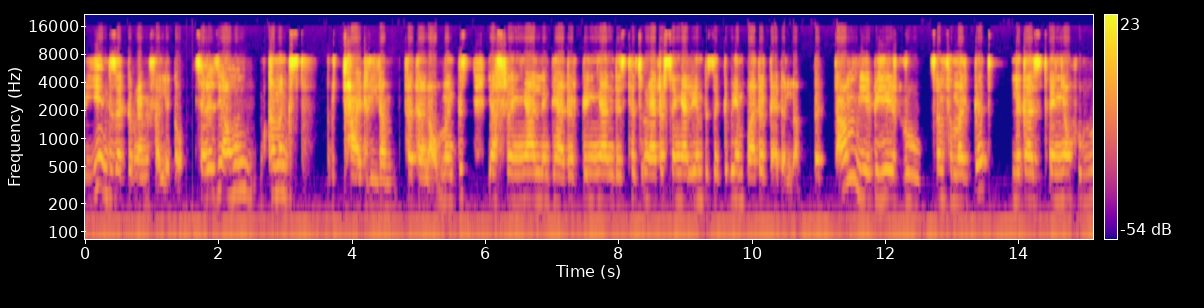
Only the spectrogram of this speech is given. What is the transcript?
ብዬ እንድዘግብ ነው የሚፈልገው። ስለዚህ አሁን ከመንግስት ብቻ አይደለም ፈተናው። መንግስት ያስረኛል፣ እንዲህ ያደርገኛል፣ እንደዚህ ተጽዕኖ ያደርሰኛል፣ ይህን ብዘግብ ይህን ባደርግ አይደለም። በጣም የብሔሩ ጽንፍ መርገጥ ለጋዜጠኛው ሁሉ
